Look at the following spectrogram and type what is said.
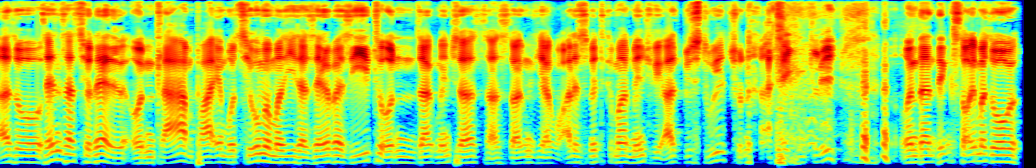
also sensationell. Und klar, ein paar Emotionen, wenn man sich da selber sieht und sagt, Mensch, das hast du eigentlich auch alles mitgemacht. Mensch, wie alt bist du jetzt schon eigentlich? und dann denkst du auch immer so,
